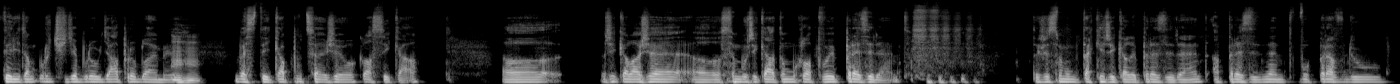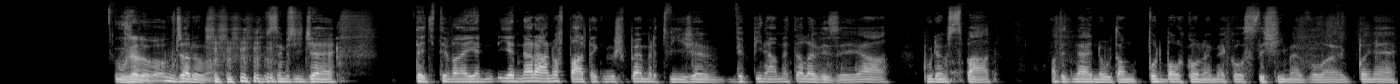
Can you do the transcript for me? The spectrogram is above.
který tam určitě budou dělat problémy Mhm. vesty, kapuce, že jo, klasika. Uh, říkala, že uh, se mu říká tomu chlapovi prezident. Takže jsme mu taky říkali prezident a prezident opravdu Úřadoval. úřadoval. Musím říct, že teď ty jedna ráno v pátek, my už úplně mrtví, že vypínáme televizi a půjdeme spát. A teď najednou tam pod balkonem jako slyšíme, vole, úplně...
